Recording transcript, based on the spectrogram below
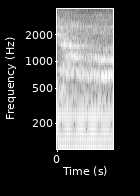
¡Brillamos!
